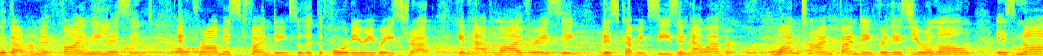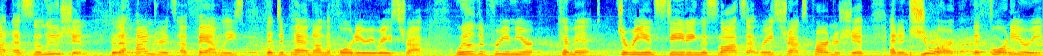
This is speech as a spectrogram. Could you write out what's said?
the government finally listened and promised funding so that the Fort Erie racetrack can have live racing this coming season. However, one-time funding for this year alone is not a solution for the hundreds of families that depend on the Fort Erie racetrack. Will the Premier commit to reinstating the Slots at Racetracks partnership and ensure that Fort Erie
